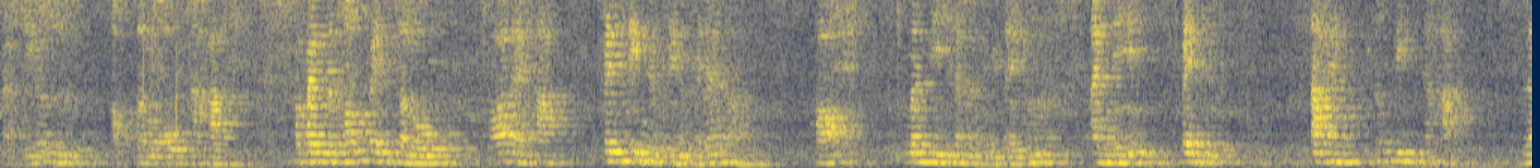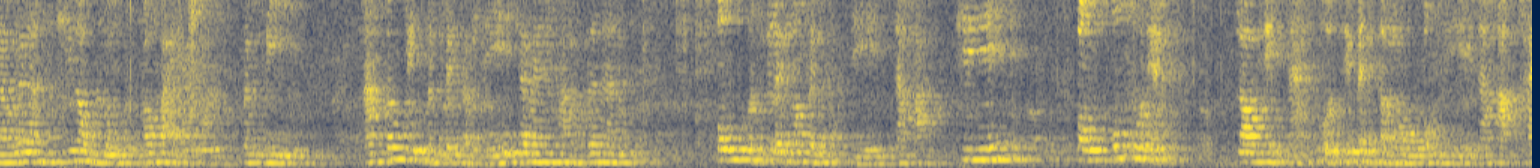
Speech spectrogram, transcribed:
แบบนี้ก็คือสองสโลปนะคะทำไมมันต้องเป็นสโลปเพราะอะไรคะเป็นสิ่งเหลี่ยมๆไม่ได้หรอเพราะมันมีเฉลยอยู่ในรูปอันนี้เป็น ใต้เครื่องบินนะคะ แล้วเวลาที่เราลดเข้าไปอะมันมีนะเครื่องบินมันเป็นแบบนี้ใช่ไหมคะเพราะนั้นตู้มันก็เลยต้องเป็นแบบนี้นะคะ ทีนี้ตรงตู้เนี่ยเราเห็นไหมส่วนที่เป็นสโลตรงนี้นะคะ ใคร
